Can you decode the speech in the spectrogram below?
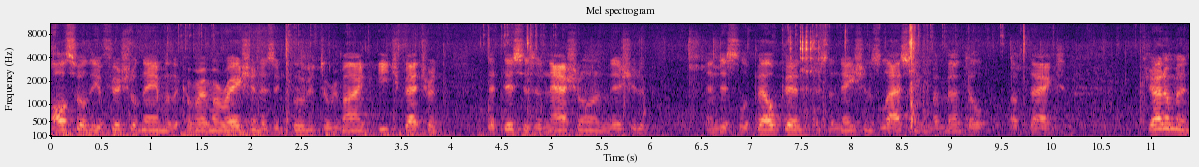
Also, the official name of the commemoration is included to remind each veteran that this is a national initiative, and this lapel pin is the nation's lasting memento of thanks. Gentlemen,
